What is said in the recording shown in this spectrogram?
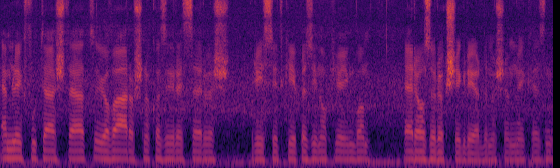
emlékfutás, tehát ő a városnak azért egy szerves részét képezi napjainkban. Erre az örökségre érdemes emlékezni.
